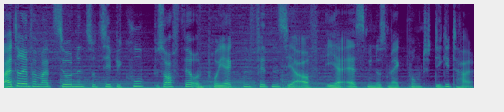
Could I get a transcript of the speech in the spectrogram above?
Weitere Informationen zu CPQ, Software und Projekten finden Sie auf ers-mac.digital.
